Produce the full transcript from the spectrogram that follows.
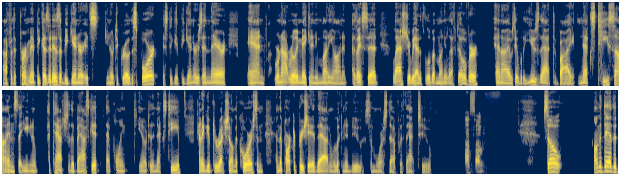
uh, for the permit because it is a beginner. It's, you know, to grow the sport, is to get beginners in there and we're not really making any money on it. As I said, last year we had a little bit of money left over, and I was able to use that to buy next tee signs that you know attach to the basket that point you know to the next tee, kind of give direction on the course, and and the park appreciated that, and we're looking to do some more stuff with that too. Awesome. So on the day of the,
